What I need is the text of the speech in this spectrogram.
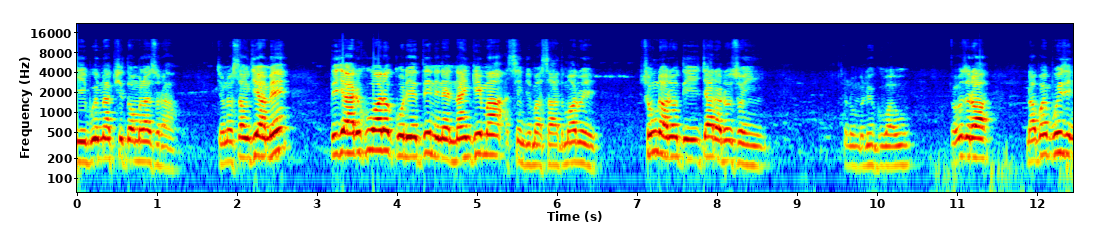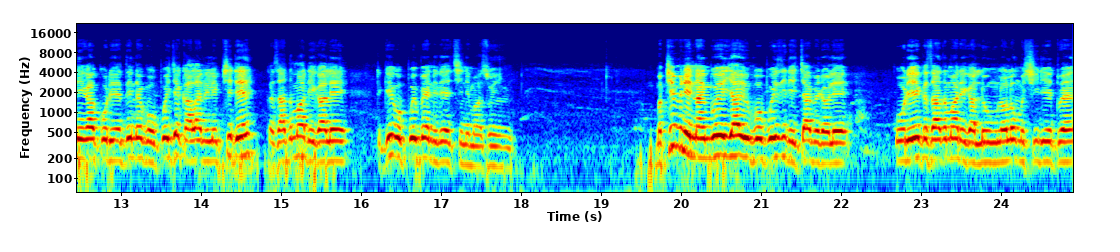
ရေပွဲများဖြစ်တော့မလားဆိုတာကျွန်တော်စောင့်ကြည့်ရမယ်တရားတစ်ခုကတော့ကိုရီအသင်းအနေနဲ့နိုင်ကိမအဆင်ပြေမှာစာသမားတွေ ရှုံးတာတော့တည်ကြတာတော့ဆိုရင်ကျွန်တော်မလွယ်ကူပါဘူးဒါလို့ဆိုတော့နောက်ပိုင်းပွဲစဉ်တွေကကိုရီအသင်းတွေကိုပွဲချက်ကာလလေးလေးဖြစ်တယ်ကစားသမားတွေကလည်းတကယ်ကိုပွဲပဲနေတဲ့အချိန်တွေမှာဆိုရင်မဖြစ်မနေနိုင်ပွဲရယူဖို့ပွဲစဉ်တွေကြပြတော့လေကိုရီးကစားသမားတွေကလုံလုံးလုံးမရှိတဲ့အတွက်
